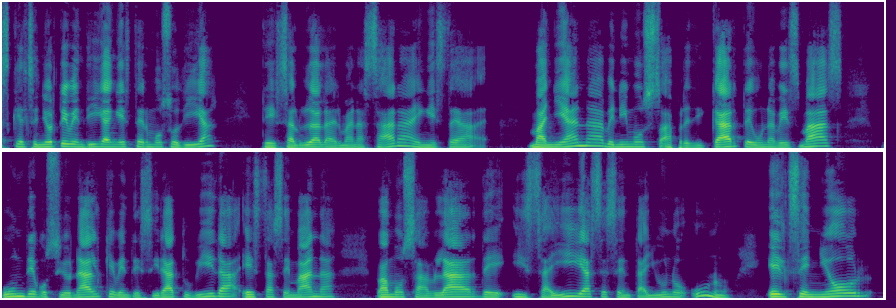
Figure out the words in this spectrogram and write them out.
que el Señor te bendiga en este hermoso día. Te saluda la hermana Sara. En esta mañana venimos a predicarte una vez más un devocional que bendecirá tu vida. Esta semana vamos a hablar de Isaías 61.1. El Señor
